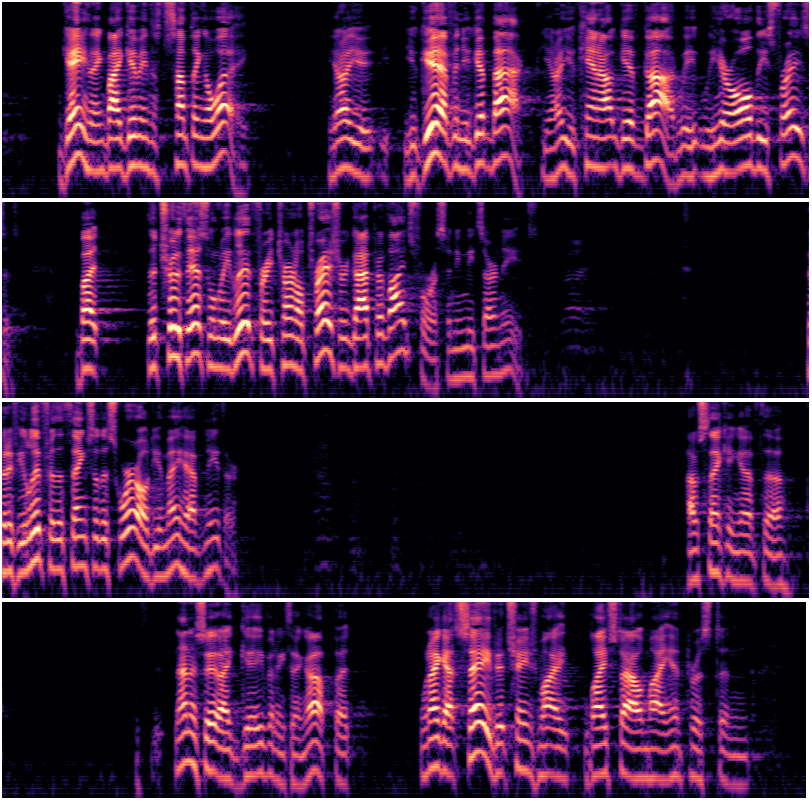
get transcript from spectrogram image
gain anything by giving something away? You know, you, you give and you get back. You know, you can't outgive God. We, we hear all these phrases. But the truth is, when we live for eternal treasure, God provides for us and He meets our needs. But if you live for the things of this world, you may have neither. I was thinking of the, not necessarily I gave anything up, but when I got saved, it changed my lifestyle, my interest, and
